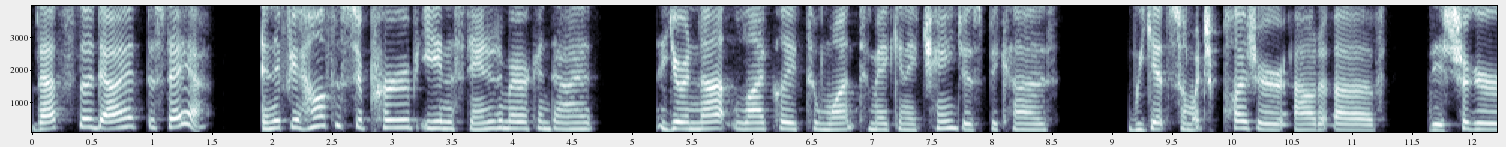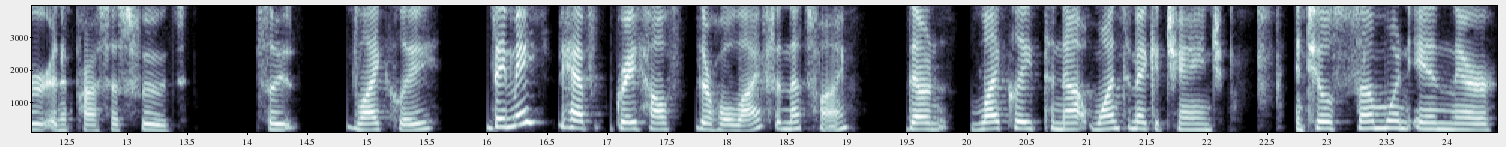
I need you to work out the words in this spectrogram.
that's the diet to stay at. And if your health is superb eating the standard American diet, you're not likely to want to make any changes because we get so much pleasure out of the sugar and the processed foods. So, likely, they may have great health their whole life, and that's fine. They're likely to not want to make a change until someone in their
